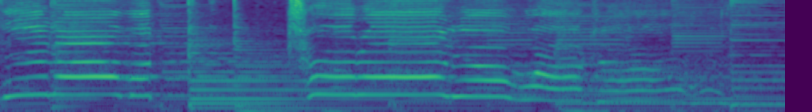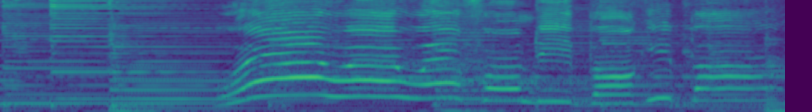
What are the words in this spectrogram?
Then I would turn all your water way, way, way from the boggy bar.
